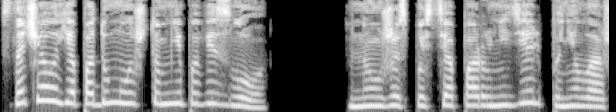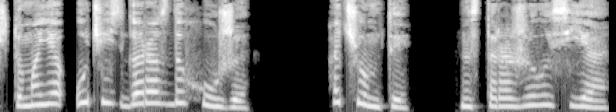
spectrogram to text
Сначала я подумала, что мне повезло, но уже спустя пару недель поняла, что моя участь гораздо хуже. «О чем ты?» — насторожилась я.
